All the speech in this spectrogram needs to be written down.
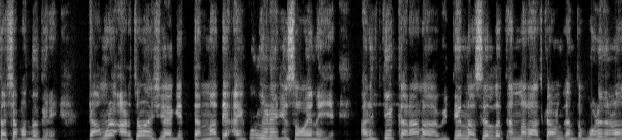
तशा पद्धतीने. त्यामुळे अडचण अशी आहे की त्यांना ते ऐकून घेण्याची सवय नाहीये. आणि ती करायला हवी ती नसेल तर त्यांना राजकारण त्यांचं पुढे नेणं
